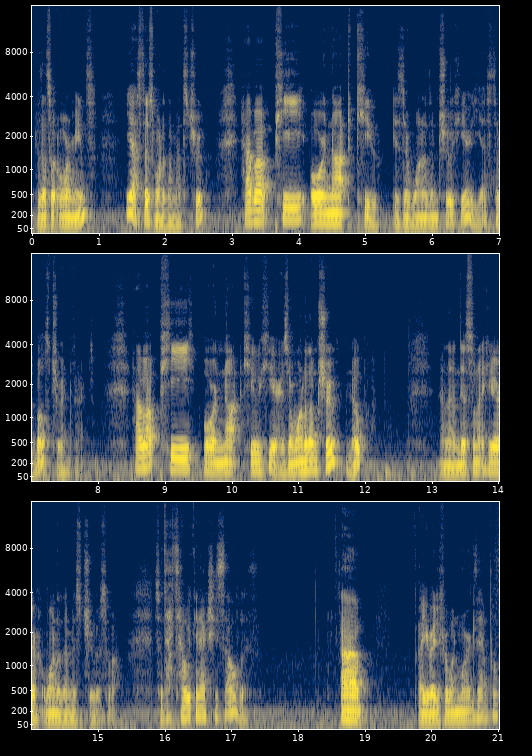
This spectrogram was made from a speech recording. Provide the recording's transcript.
Because that's what or means. Yes, there's one of them that's true. How about P or not Q? Is there one of them true here? Yes, they're both true, in fact. How about P or not Q here? Is there one of them true? Nope. And then this one right here, one of them is true as well. So that's how we can actually solve this. Uh, are you ready for one more example?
